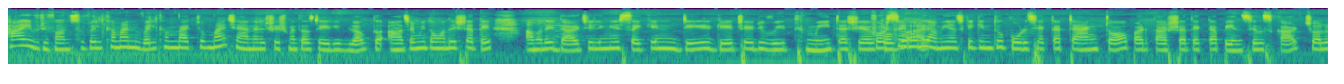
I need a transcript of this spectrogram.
Hi everyone so welcome and welcome back to my channel Susmita's daily blog তো আজ আমি তোমাদের সাথে আমাদের দার্জিলিংয়ের second day get ready with মিটা শেয়ার করছি বলি আমি আজকে কিন্তু পড়েছি একটা ট্যাঙ্ক টপ আর তার সাথে একটা পেন্সিল স্কার্ট চলো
